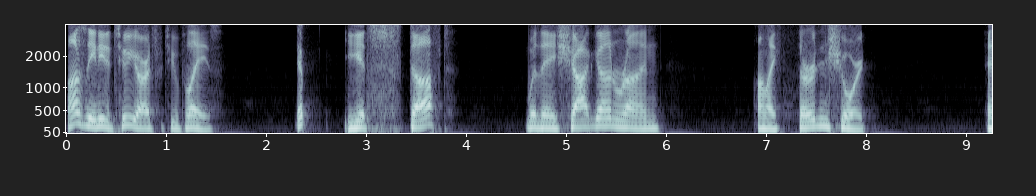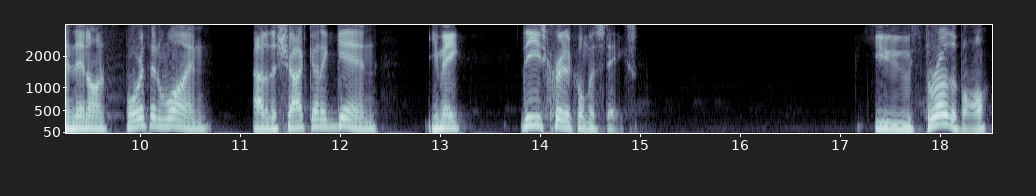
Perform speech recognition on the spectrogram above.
Honestly, you needed two yards for two plays. Yep. You get stuffed with a shotgun run on like third and short. And then on fourth and one, out of the shotgun again, you make these critical mistakes. You throw the ball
